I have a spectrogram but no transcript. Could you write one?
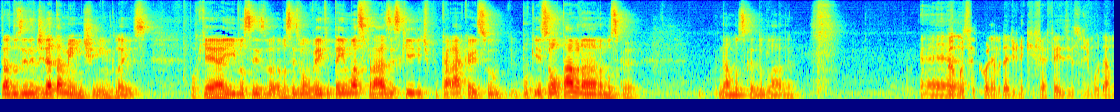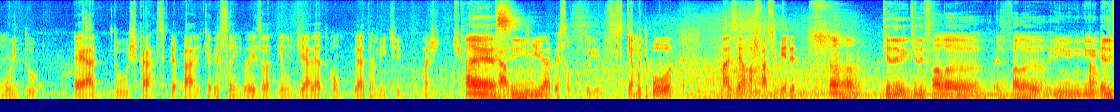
traduzida diretamente em inglês. Porque aí vocês, vocês vão ver que tem umas frases que, que, tipo, caraca, isso. Porque isso não tava na, na música. Na música dublada. É. Uma música que eu lembro da Disney que já fez isso de mudar muito é a do Scar, Se Prepare, que a versão em inglês ela tem um dialeto completamente mais Ah, é, complicado que a versão portuguesa. Que é muito boa, mas é mais fácil de entender. Aham. Que ele, que ele fala. Ele fala. Em, em- ele,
